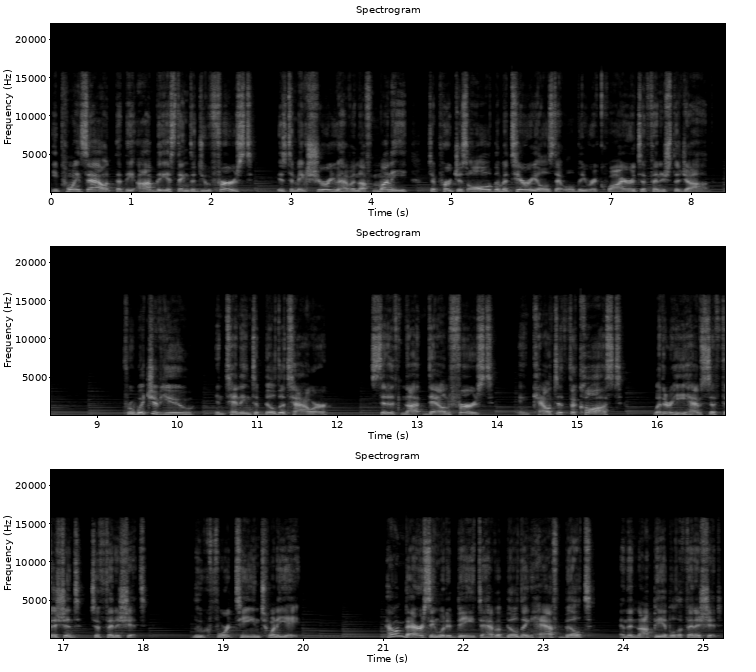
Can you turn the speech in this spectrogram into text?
He points out that the obvious thing to do first is to make sure you have enough money to purchase all of the materials that will be required to finish the job. For which of you, intending to build a tower, sitteth not down first and counteth the cost, whether he have sufficient to finish it? Luke 14 28. How embarrassing would it be to have a building half built and then not be able to finish it?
